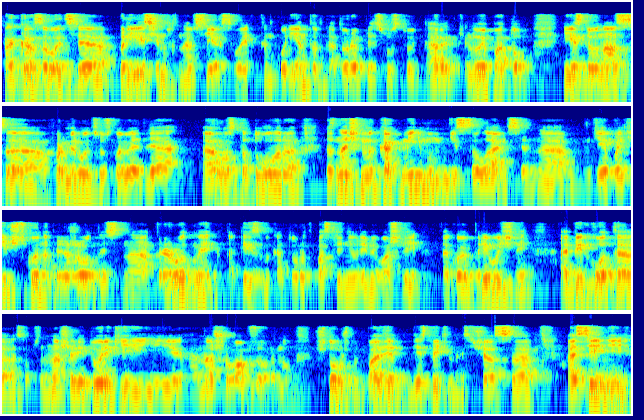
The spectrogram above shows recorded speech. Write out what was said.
оказывать прессинг на всех своих конкурентов, которые присутствуют на рынке. Ну и потом, если у нас формируются условия для роста доллара, значит мы как минимум не ссылаемся на геополитическую напряженность, на природные катаклизмы, которые в последнее время вошли в такой привычный обиход э, собственно, нашей риторики и нашего обзора. Ну, что уж тут поделать, действительно, сейчас э, осенний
